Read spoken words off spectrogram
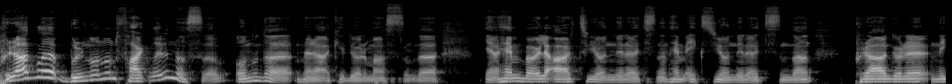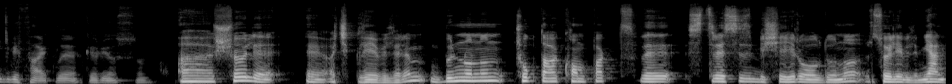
Prag'la Brno'nun farkları nasıl? Onu da merak ediyorum aslında. Yani hem böyle artı yönleri açısından hem eksi yönleri açısından Prag'a göre ne gibi farklı görüyorsun? Aa, şöyle e, açıklayabilirim. Brno'nun çok daha kompakt ve stressiz bir şehir olduğunu söyleyebilirim. Yani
